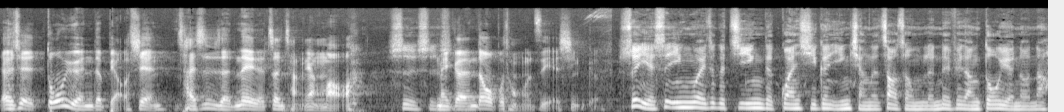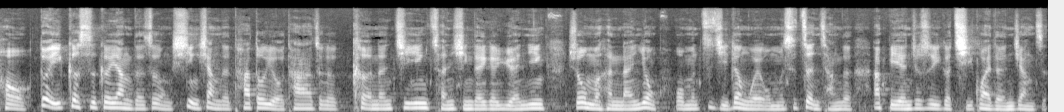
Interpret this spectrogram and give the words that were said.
而且多元的表现才是人类的正常样貌啊。是是，每个人都有不同的自己的性格，所以也是因为这个基因的关系跟影响呢，造成我们人类非常多元哦。然后对于各式各样的这种性向的，它都有它这个可能基因成型的一个原因，所以我们很难用我们自己认为我们是正常的，啊，别人就是一个奇怪的人这样子。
